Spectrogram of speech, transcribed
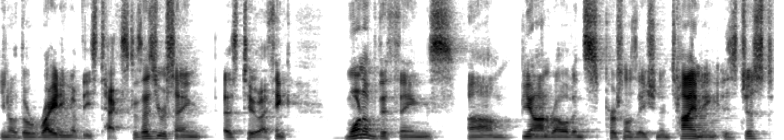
you know the writing of these texts? Because as you were saying as too i think one of the things um, beyond relevance personalization and timing is just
